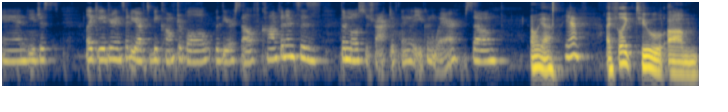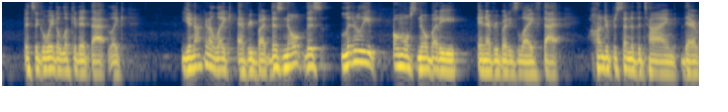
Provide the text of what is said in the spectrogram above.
And you just, like Adriene said, you have to be comfortable with yourself. Confidence is the most attractive thing that you can wear. So, Oh yeah. Yeah. I feel like too, um, it's a good way to look at it that like you're not gonna like everybody. There's no there's literally almost nobody in everybody's life that hundred percent of the time they're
